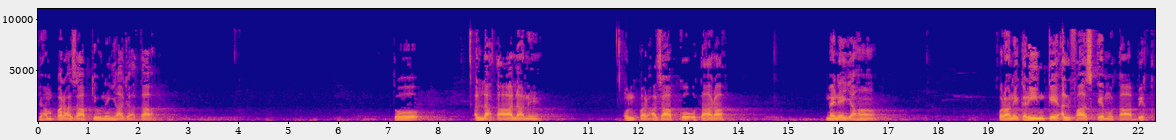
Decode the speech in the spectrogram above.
کہ ہم پر عذاب کیوں نہیں آ جاتا؟ تو اللہ تعالی نے ان پر عذاب کو اتارا۔ میں نے یہاں قرآن کریم کے الفاظ کے مطابق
